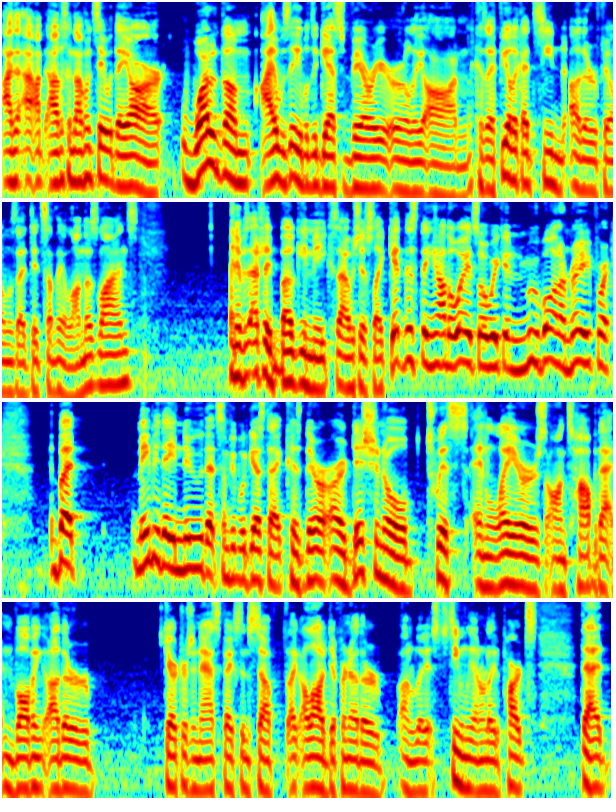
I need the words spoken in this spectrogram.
I, I, obviously I'm not going to say what they are. One of them I was able to guess very early on because I feel like I'd seen other films that did something along those lines. And it was actually bugging me because I was just like, get this thing out of the way so we can move on. I'm ready for it. But maybe they knew that some people would guess that because there are additional twists and layers on top of that involving other characters and aspects and stuff, like a lot of different other unrelated, seemingly unrelated parts that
